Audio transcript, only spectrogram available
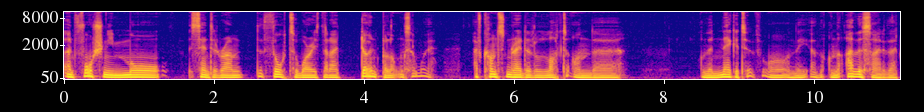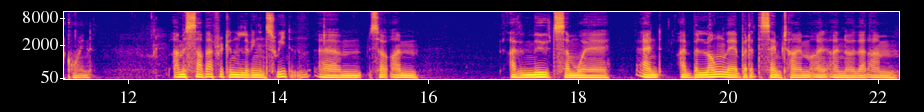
unfortunately, more centered around the thoughts or worries that I don't belong somewhere. I've concentrated a lot on the on the negative or on the on the other side of that coin. I'm a South African living in Sweden, um, so I'm I've moved somewhere and I belong there, but at the same time, I, I know that I'm.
